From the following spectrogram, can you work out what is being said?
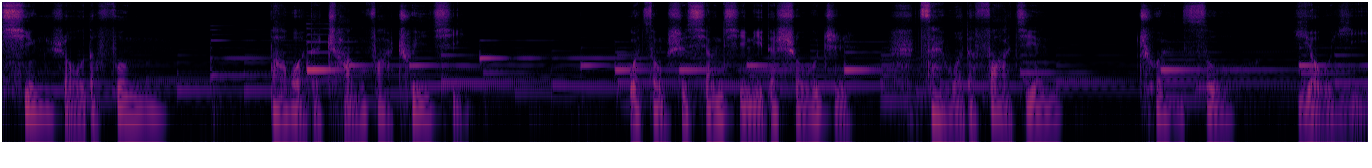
轻柔的风把我的长发吹起。我总是想起你的手指，在我的发间穿梭游移，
